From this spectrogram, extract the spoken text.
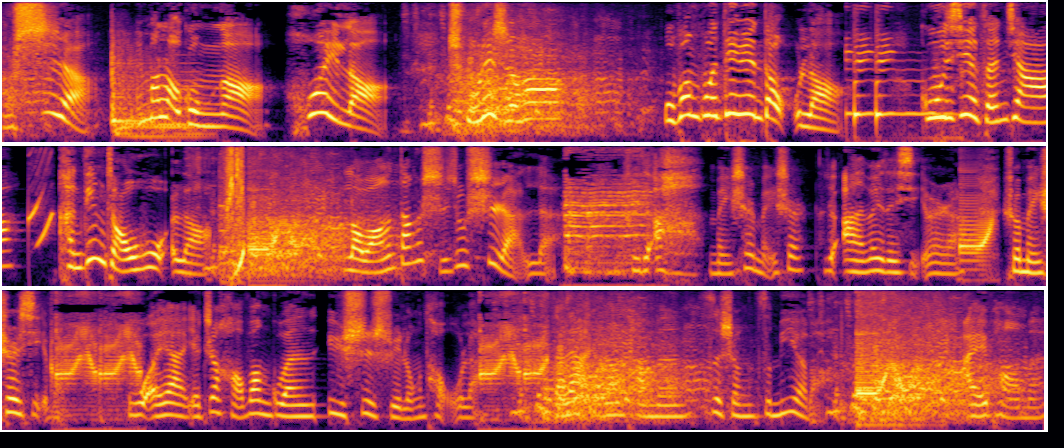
不是，哎妈，老公啊，坏了！出来时候我忘关电熨斗了，估计现在咱家。肯定着火了，老王当时就释然了，说的啊，没事儿没事儿，他就安慰他媳妇儿啊，说没事儿媳妇儿，我呀也正好忘关浴室水龙头了，咱俩就让他们自生自灭吧。哎，朋友们，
